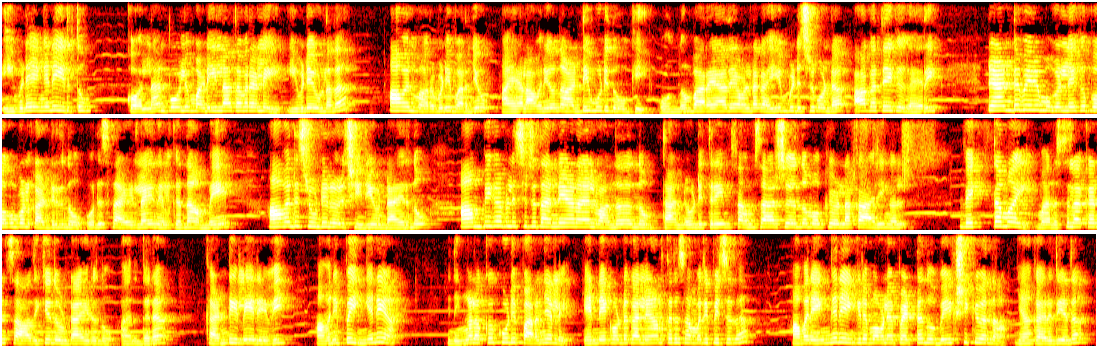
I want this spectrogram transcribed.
ഇവിടെ എങ്ങനെ ഇരുത്തും? കൊല്ലാൻ പോലും മടിയില്ലാത്തവരല്ലേ ഇവിടെയുള്ളത് അവൻ മറുപടി പറഞ്ഞു. അയാൾ അവനെ ഒന്ന് അടിമുടി നോക്കി. ഒന്നും പറയാതെ അവളുടെ കൈയും പിടിച്ചുകൊണ്ട് അകത്തേക്ക് കയറി. രണ്ടുപേരും മുകളിലേക്ക് പോകുമ്പോൾ കണ്ടിരുന്നു ഒരു സൈഡിലായി നിൽക്കുന്ന അമ്മയെ. അവന്റെ ചുണ്ടിൽ ഒരു ചിരി ഉണ്ടായിരുന്നു. അംബിക വിളിച്ചിട്ട് തന്നെയാണ് അയാൾ വന്നതെന്നും തന്നോട് ഇത്രയും സംസാരിച്ചതെന്നും ഒക്കെയുള്ള കാര്യങ്ങൾ വ്യക്തമായി മനസ്സിലാക്കാൻ സാധിക്കുന്നുണ്ടായിരുന്നു. അനന്തന കണ്ടില്ലേ രവി? അവനിപ്പോ ഇങ്ങനെയാ? നിങ്ങളൊക്കെ കൂടി പറഞ്ഞല്ലേ എന്നെ കൊണ്ട് കല്യാണത്തിന് സമ്മതിപ്പിച്ചത്? അവൻ എങ്ങനെയെങ്കിലും അവളെ പെട്ടെന്ന് ഉപേക്ഷിക്കുമെന്നാ ഞാൻ കരുതിയത്.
